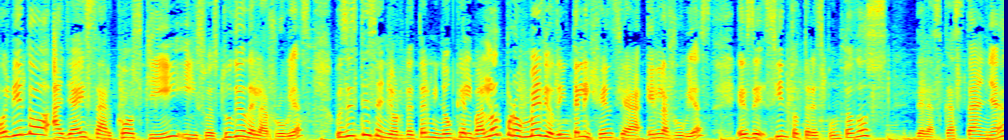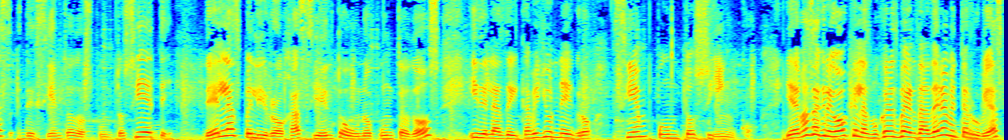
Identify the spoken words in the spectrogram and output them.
Volviendo a Jay Sarkovsky y su estudio de las rubias, pues este señor determinó que el valor promedio de inteligencia en las rubias es de 103.2, de las castañas de 102.7, de las pelirrojas 101.2 y de las de cabello negro 100.5. Y además agregó que las mujeres verdaderamente rubias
